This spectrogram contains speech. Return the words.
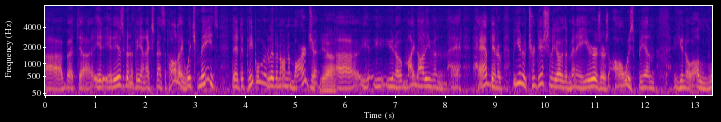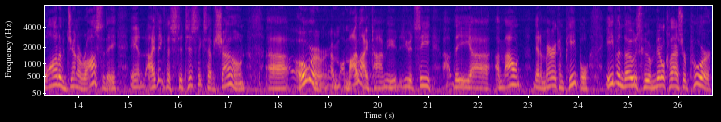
Uh, but uh, it, it is going to be an expensive holiday, which means that the people who are living on the margin, Yeah. uh, you, you know, might not even ha- have dinner. But you know, traditionally over the many years, there's always been, you know, a lot of generosity, and I think the statistics have shown uh, over my lifetime, you, you'd see the uh, amount that American people, even those who are middle class or poor,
